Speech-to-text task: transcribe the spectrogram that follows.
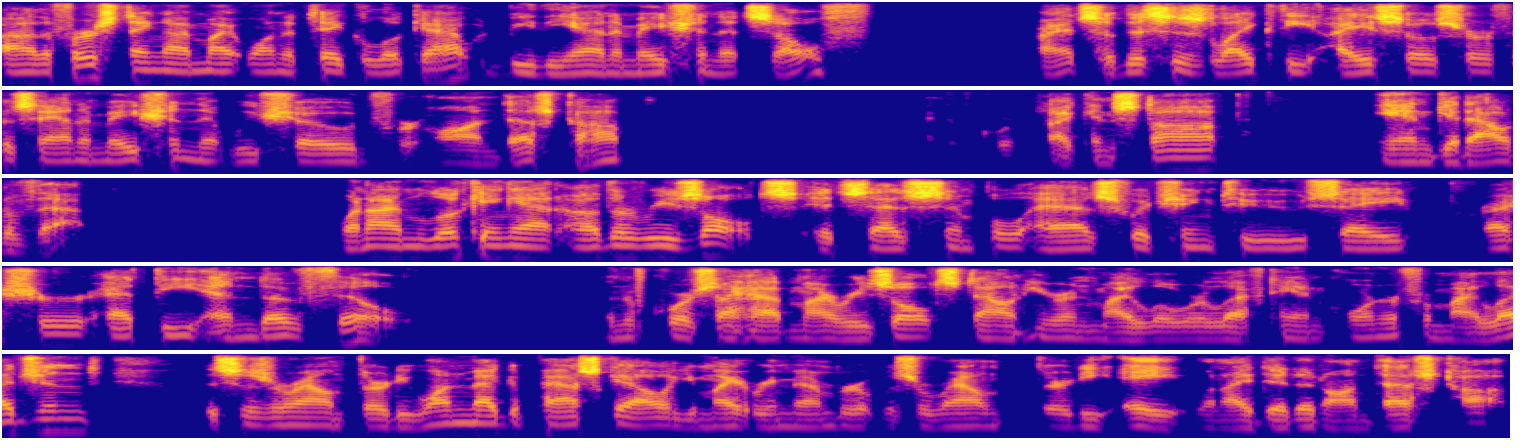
uh, the first thing I might want to take a look at would be the animation itself. All right, so this is like the ISO surface animation that we showed for on desktop. And of course, I can stop and get out of that. When I'm looking at other results, it's as simple as switching to, say, pressure at the end of fill. And of course, I have my results down here in my lower left-hand corner from my legend. This is around 31 megapascal. You might remember it was around 38 when I did it on desktop.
